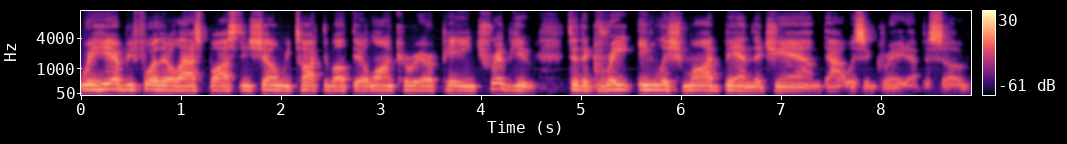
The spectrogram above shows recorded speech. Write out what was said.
were here before their last Boston show, and we talked about their long career of paying tribute to the great English mod band, The Jam. That was a great episode.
